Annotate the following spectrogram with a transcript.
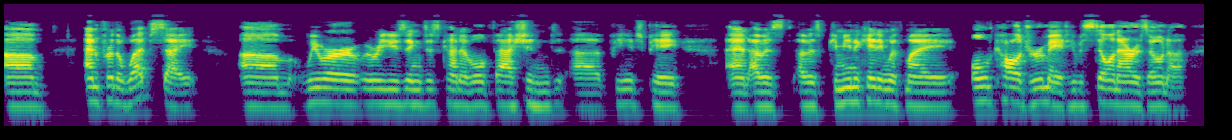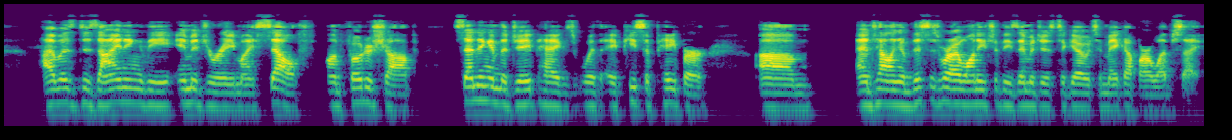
Um, and for the website, um, we were we were using just kind of old fashioned uh, PHP, and I was I was communicating with my old college roommate who was still in Arizona. I was designing the imagery myself on Photoshop, sending him the JPEGs with a piece of paper. Um, and telling him this is where I want each of these images to go to make up our website.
